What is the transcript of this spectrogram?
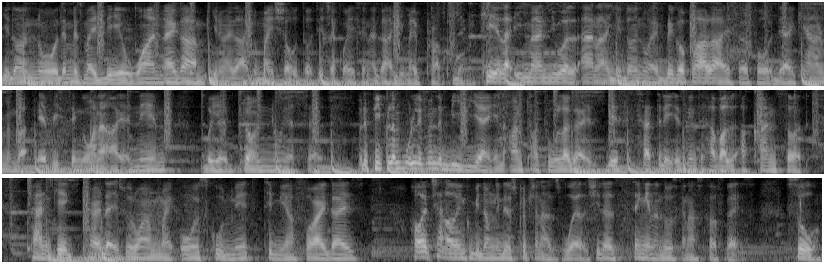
You don't know them is my day one. I got you know I gotta do my shout out. You check what you saying. I gotta give my props them. Kayla, Emmanuel, Anna. You don't know. I big up all of yourself out there. I can't remember every single one of your name, but you don't know yourself. For the people who live in the BVI in Tortola, guys, this Saturday is going to have a, a concert, Pancake Paradise, with one of my old schoolmates, Tymia Fahie, guys her channel link will be down in the description as well. She does singing and those kind of stuff, guys. So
